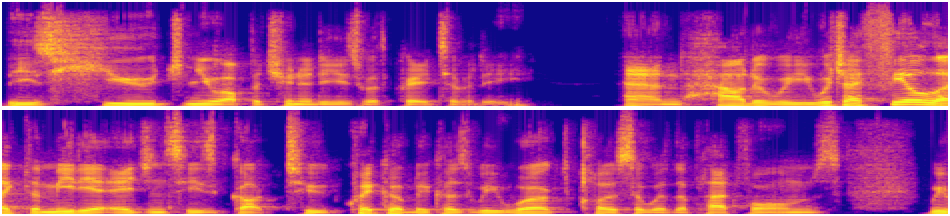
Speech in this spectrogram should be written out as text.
these huge new opportunities with creativity. And how do we which i feel like the media agencies got to quicker because we worked closer with the platforms. We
